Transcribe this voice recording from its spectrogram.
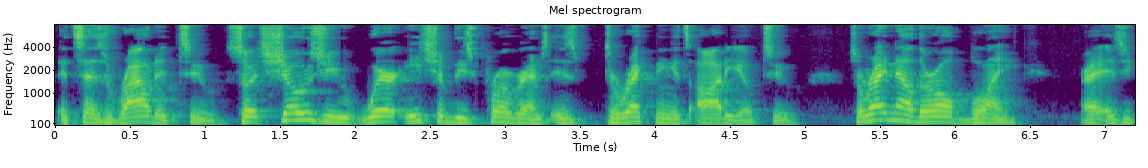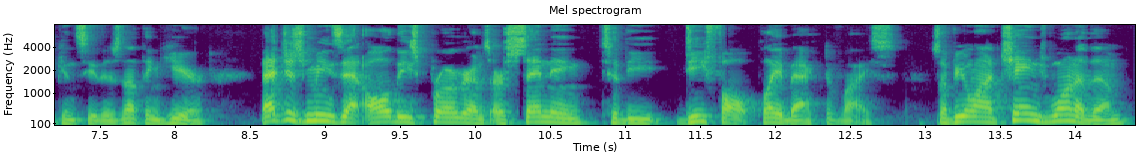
it says routed to. So it shows you where each of these programs is directing its audio to. So right now they're all blank, right? As you can see, there's nothing here. That just means that all these programs are sending to the default playback device. So if you want to change one of them,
